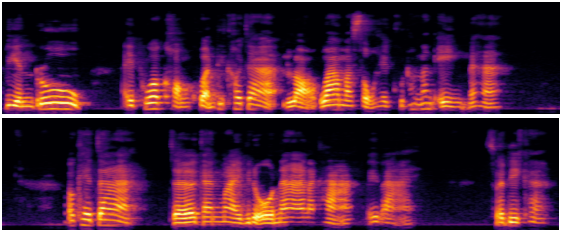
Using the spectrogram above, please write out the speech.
เปลี่ยนรูปไอ้พวกของขวัญที่เขาจะหลอกว่ามาส่งให้คุณเท่านั้นเองนะคะ โอเคจ้า เจอกันใหม่วิดีโอหน้านะคะ บ๊ายบาย สวัสดีค่ะ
